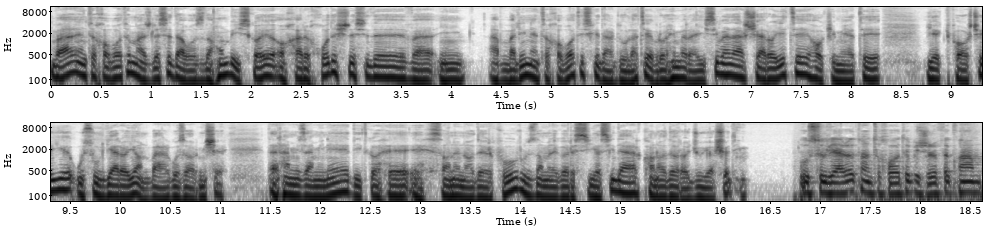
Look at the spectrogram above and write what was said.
و انتخابات مجلس دوازدهم به ایستگاه آخر خودش رسیده و این اولین انتخاباتی است که در دولت ابراهیم رئیسی و در شرایط حاکمیت یک پارچه اصولگرایان برگزار میشه. در همین زمینه دیدگاه احسان نادرپور روزنامه‌نگار سیاسی در کانادا را جویا شدیم. اصولگرا تو انتخابات پیش رو فکر کنم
